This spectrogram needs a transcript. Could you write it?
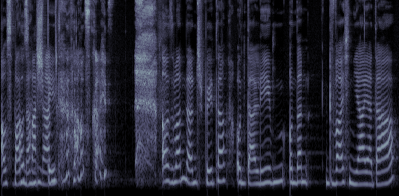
auswandern, auswandern. später. ausreisen. Auswandern später und da leben. Und dann war ich ein Jahr ja da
